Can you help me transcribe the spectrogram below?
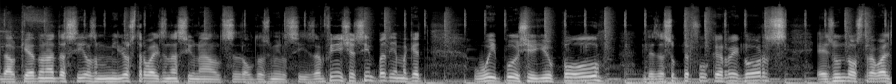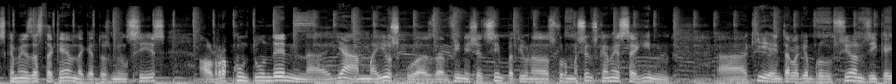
del que ha donat de si els millors treballs nacionals del 2006. En Finish Sympathy amb aquest We Push You Pull des de Subterfuge Records és un dels treballs que més destaquem d'aquest 2006. El rock contundent eh, ja amb mayúscules d'en Finish Sympathy, una de les formacions que més seguim eh, aquí a Interlaken Produccions i que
